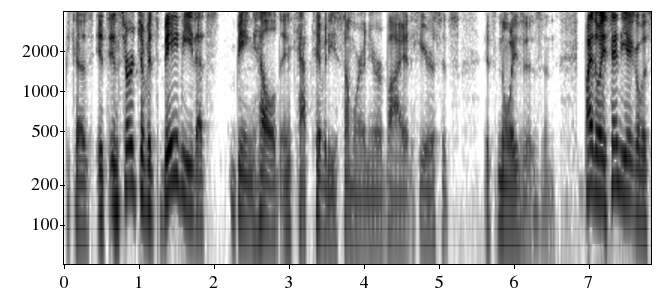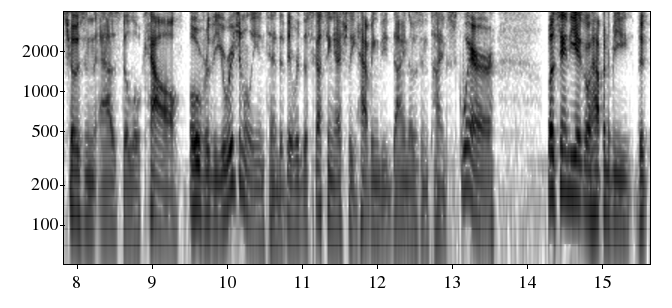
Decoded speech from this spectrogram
because it's in search of its baby that's being held in captivity somewhere nearby. It hears its its noises. And by the way, San Diego was chosen as the locale over the originally intended. They were discussing actually having the dinos in Times Square but San Diego happened to be the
